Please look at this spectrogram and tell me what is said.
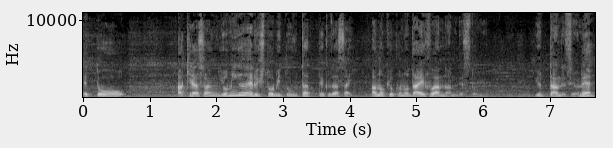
えっと、アキラさん、蘇る人々歌ってください。あの曲の大ファンなんですという言ったんですよね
